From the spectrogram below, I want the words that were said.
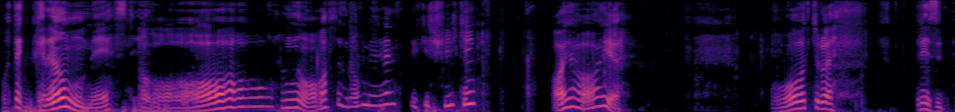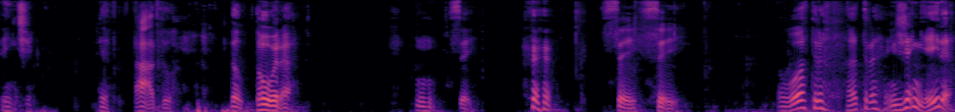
Você é grão mestre. Oh, nossa, grão mestre. Que chique, hein? Olha, olha. Outro é presidente, deputado, doutora. Hum, sei. sei, sei. O outro, outra engenheira.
